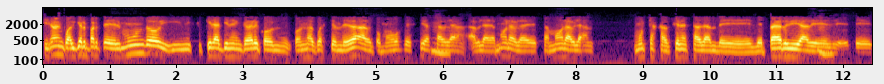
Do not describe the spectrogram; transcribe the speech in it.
sino en cualquier parte del mundo y, ni siquiera tienen que ver con, con una cuestión de edad. Como vos decías mm. habla habla de amor habla de desamor hablan muchas canciones hablan de, de pérdida, mm. de, de,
